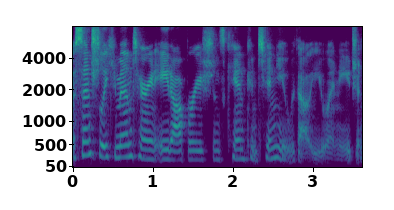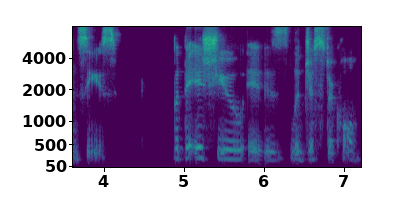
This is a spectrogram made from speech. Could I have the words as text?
essentially humanitarian aid operations can continue without UN agencies. But the issue is logistical.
